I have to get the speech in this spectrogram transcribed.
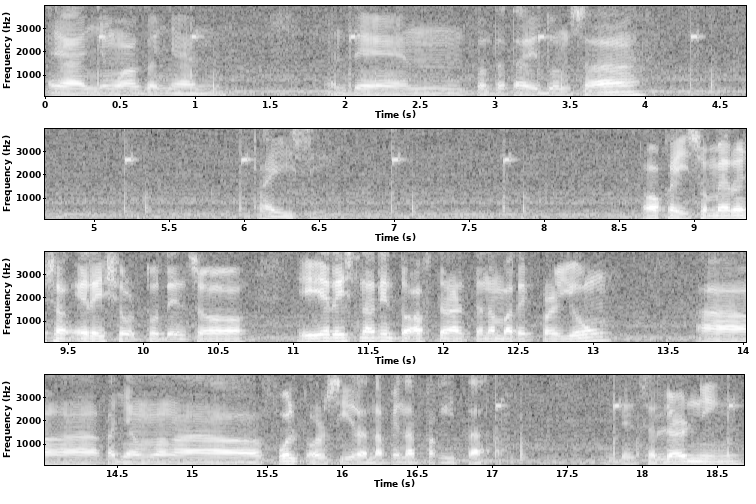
Ayan yung mga ganyan. And then punta tayo doon sa IC. Okay, so meron siyang erasure to din. So, i-erase natin to after natin na ma-repair yung ah, kanyang mga fault or sira na pinapakita. And then sa learning,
